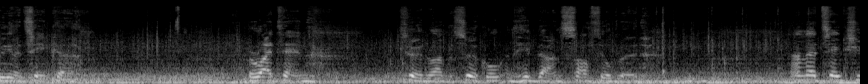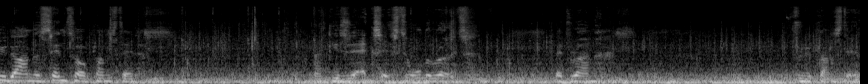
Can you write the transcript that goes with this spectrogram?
we're going to take a, a right hand turn around the circle and head down Southfield Road. And that takes you down the centre of Plumstead. That gives you access to all the roads that run through Plumstead.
